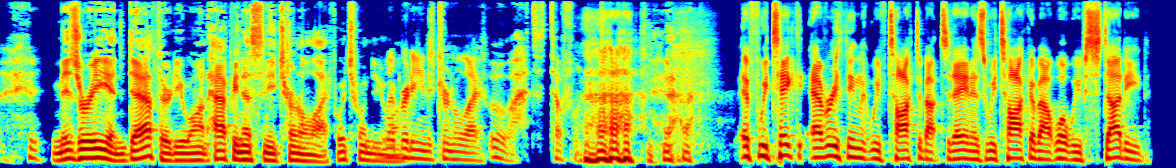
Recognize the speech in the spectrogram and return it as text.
misery and death, or do you want happiness and eternal life? Which one do you Liberty and eternal life. Oh, that's a tough one. Yeah. if we take everything that we've talked about today and as we talk about what we've studied,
